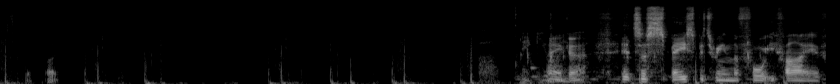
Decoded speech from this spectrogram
What the fuck? you There you want? go. It's a space between the 45.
